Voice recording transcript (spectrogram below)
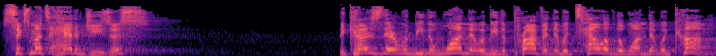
Six months ahead of Jesus, because there would be the one that would be the prophet that would tell of the one that would come.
